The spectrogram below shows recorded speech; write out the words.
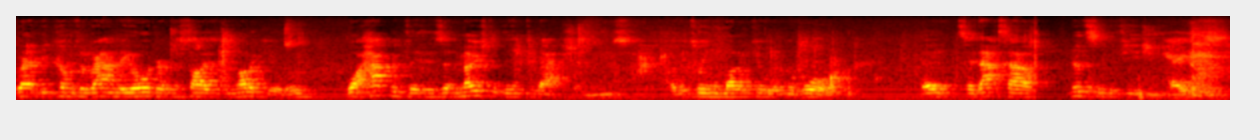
where it becomes around the order of the size of the molecule, what happens is, is that most of the interactions are between the molecule and the wall. Okay? So that's our Knudsen diffusion case.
